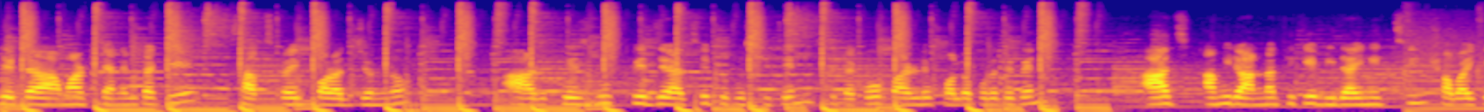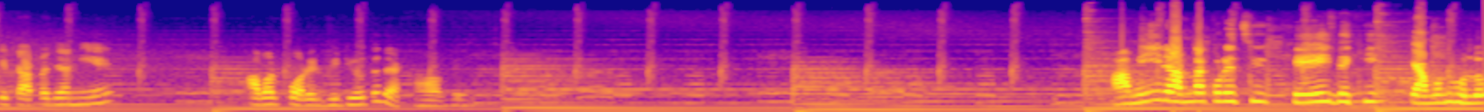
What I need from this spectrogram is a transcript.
যেটা আমার চ্যানেলটাকে সাবস্ক্রাইব করার জন্য। আর ফেসবুক পেজে আছে টুকুস কিচেন, সেটাকেও পারলে ফলো করে দেবেন। আজ আমি রান্না থেকে বিদায় নিচ্ছি। সবাইকে টাটা জানিয়ে আবার পরের ভিডিওতে দেখা হবে। আমি রান্না করেছি, খেয়েই দেখি কেমন হলো।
